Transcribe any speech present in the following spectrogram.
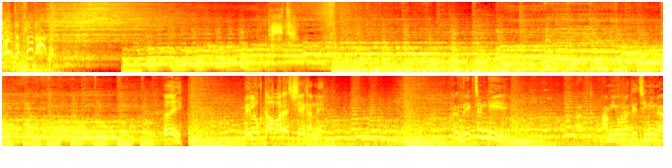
সরে যান এই এই লোকটা আবার এসছে এখানে। দেখছেন কি? আমি ওনাকে চিনি না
